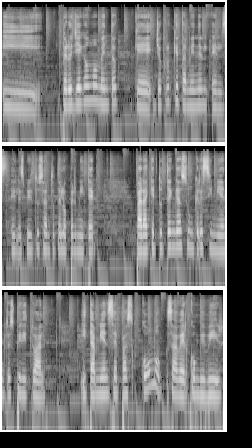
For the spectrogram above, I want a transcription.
y pero llega un momento que yo creo que también el, Espíritu Santo te lo permite para que tú tengas un crecimiento espiritual y también sepas cómo saber convivir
